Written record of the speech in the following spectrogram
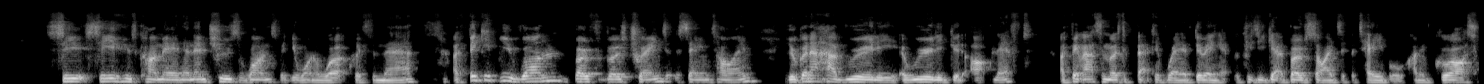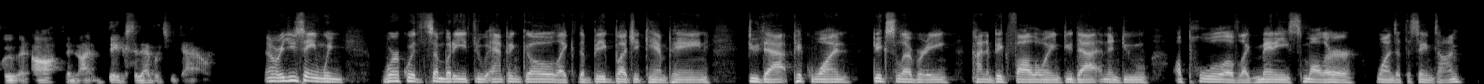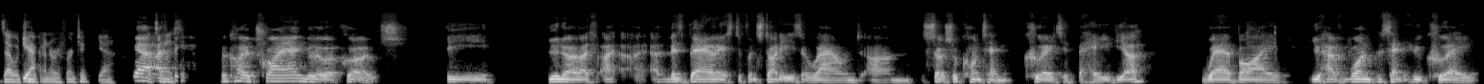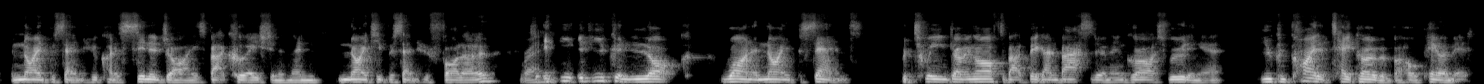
see see who's come in and then choose the ones that you want to work with from there i think if you run both of those trains at the same time you're going to have really a really good uplift i think that's the most effective way of doing it because you get both sides of the table kind of grassroots and up and like big celebrity down now are you saying when work with somebody through amp and go like the big budget campaign do that pick one big celebrity kind of big following do that and then do a pool of like many smaller ones at the same time. Is that what yeah. you're kind of referring to? Yeah. Yeah, I nice. think the kind of triangular approach, the you know, I, I, I, there's various different studies around um, social content creative behavior, whereby you have one percent who create, nine percent who kind of synergize that creation, and then ninety percent who follow. Right. So if you, if you can lock one and nine percent between going after that big ambassador and then grassrooting it, you can kind of take over the whole pyramid.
